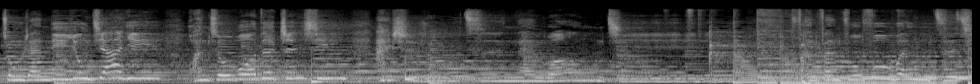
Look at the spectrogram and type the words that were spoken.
纵然你用假意换走我的真心，还是如此难忘记。反反复复问自己，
